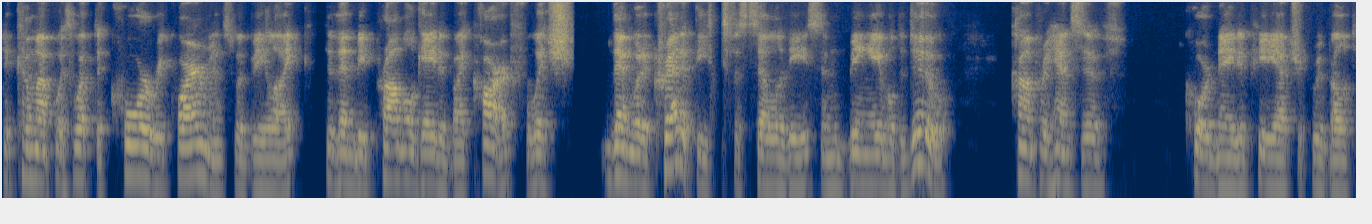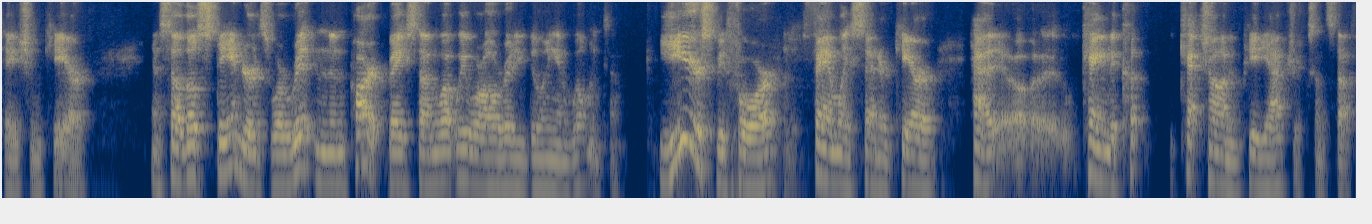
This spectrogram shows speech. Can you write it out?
to come up with what the core requirements would be like to then be promulgated by CARF, which then would accredit these facilities and being able to do comprehensive, coordinated pediatric rehabilitation care. And so those standards were written in part based on what we were already doing in Wilmington. Years before family centered care had uh, came to c- catch on in pediatrics and stuff.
